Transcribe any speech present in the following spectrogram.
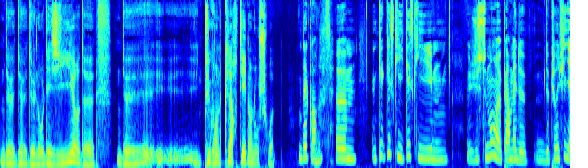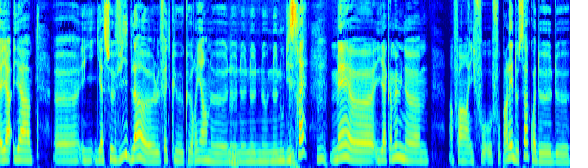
de, nos désirs, de, de, une plus grande clarté dans nos choix. D'accord. Euh, qu'est-ce qui, qu'est-ce qui justement euh, permet de, purifier? Il y a, il y a, euh, il y a ce vide-là, le fait que, que rien ne, ne, hmm. ne, nous distrait, hmm. mais il y a quand même une... enfin, il faut, faut parler de ça, quoi, de, de,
